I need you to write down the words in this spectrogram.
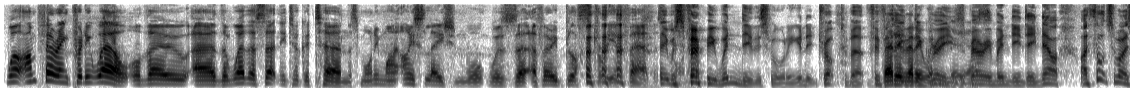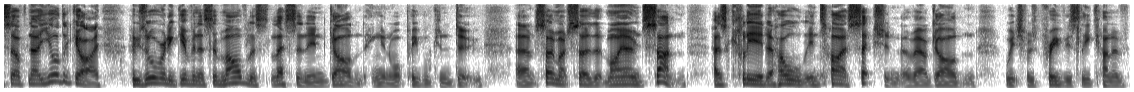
Well, I'm faring pretty well, although uh, the weather certainly took a turn this morning. My isolation walk was uh, a very blustery affair. This It was morning. very windy this morning and it dropped about 15 Very, very degrees. windy, yes. Very windy indeed. Now, I thought to myself, now you're the guy who's already given us a marvellous lesson in gardening and what people can do. Um, so much so that my own son has cleared a whole entire section of our garden, which was previously kind of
